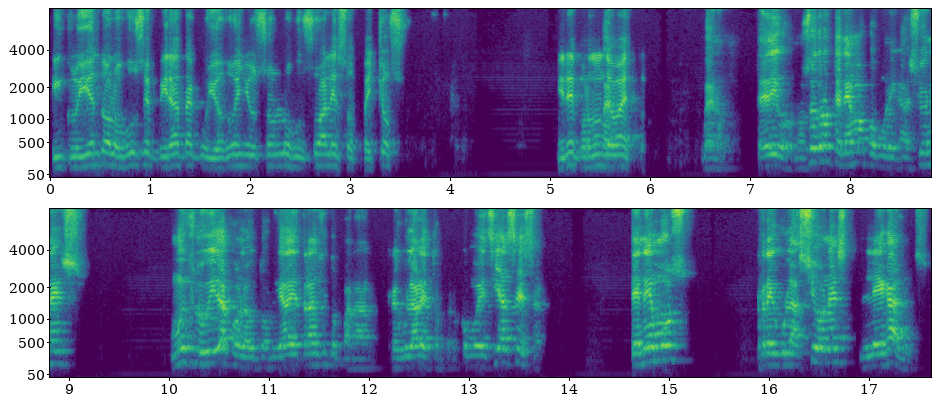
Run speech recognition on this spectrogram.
incluyendo a los buses piratas cuyos dueños son los usuales sospechosos. Mire por dónde va esto. Bueno, te digo, nosotros tenemos comunicaciones muy fluida con la autoridad de tránsito para regular esto. Pero como decía César, tenemos regulaciones legales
